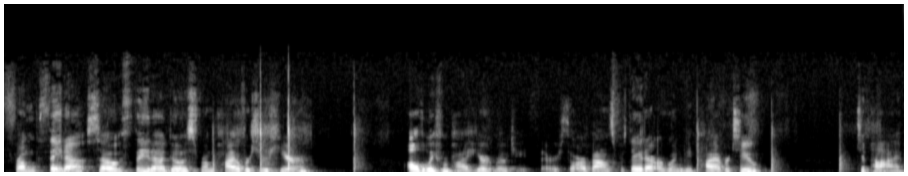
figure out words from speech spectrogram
from theta. So theta goes from pi over 2 here, all the way from pi here. It rotates there. So our bounds for theta are going to be pi over 2 to pi.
